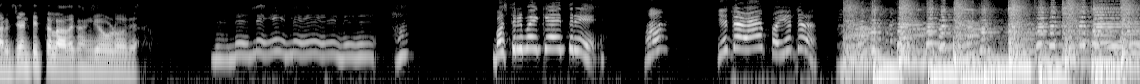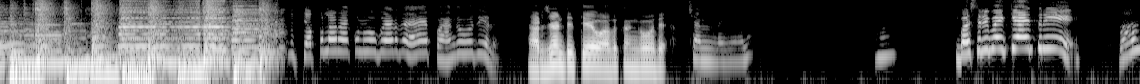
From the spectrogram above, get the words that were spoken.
ಅರ್ಜೆಂಟ್ ಇತ್ತಲ್ಲ ಅದಕ್ಕೆ ಹಂಗೆ ಓಡೋದೆ. ಲೇ ಲೇ ಲೇ ಲೇ ಲೇ. ಹಾ? ಬಸ್ರಿ ಬೈಕ್ ಆಯ್ತ್ರಿ. ಹಾಂ? ಎದ್ದಳ ಅಪ್ಪ ಎದ್ದಳ. ಚಪ್ಪಲಾರ ಹಾಕೊಂಡು ಹೋಗ್ಬೇಡ್ದೆ ಅಪ್ಪ ಹಂಗೆ ಓದಿಯಲ್ಲ ಅರ್ಜೆಂಟ್ ಇತ್ತೇವ ಅದಕ್ಕೆ ಹಂಗೆ ಹೋದೆ. ಚಂದಾಗ್ಯಾವಲ್ಲ ಹಾ? ಬಸ್ರಿ ಬೈಕ್ ಆಯ್ತ್ರಿ. ಹಾಂ?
